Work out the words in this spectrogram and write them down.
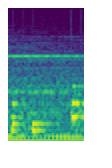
Música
